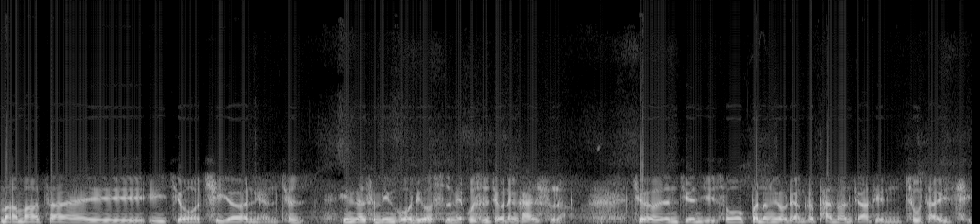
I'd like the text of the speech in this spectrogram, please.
妈妈在一九七二年，就应该是民国六十年、五十九年开始了，就有人检举说不能有两个叛乱家庭住在一起，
